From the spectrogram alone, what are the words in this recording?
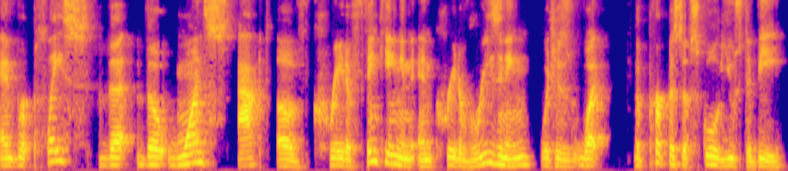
and replace the the once act of creative thinking and, and creative reasoning, which is what the purpose of school used to be,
